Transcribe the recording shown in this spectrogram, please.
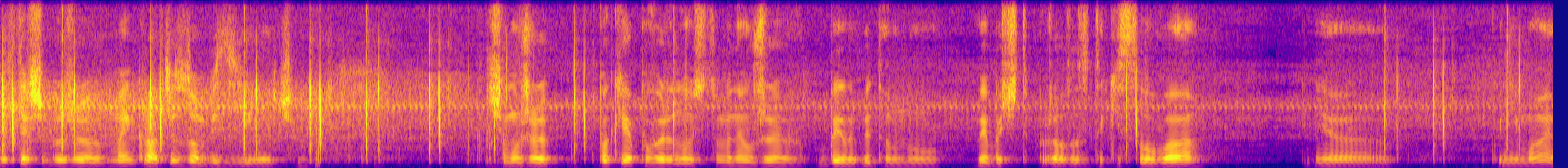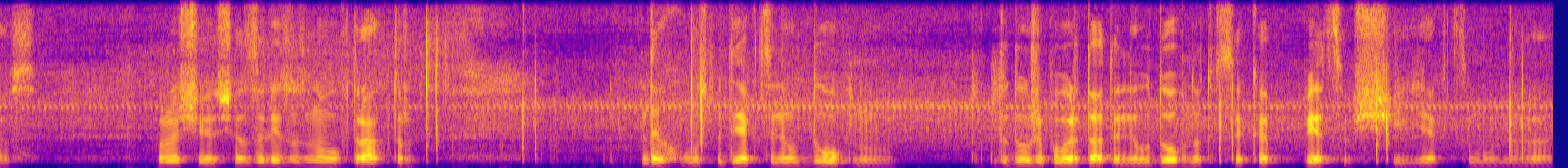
Быстріше б вже в Майнкрафті зомбі з'їли. Чи, чи може, поки я повернусь, то мене вже вбили би давно. Вибачте, пожалуйста, за такі слова. Я понімаю все. Коротше, зараз залізу знову в трактор. Да господи, як це неудобно. Тут дуже повертати неудобно, то це капець вообще. Як це можна грати?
